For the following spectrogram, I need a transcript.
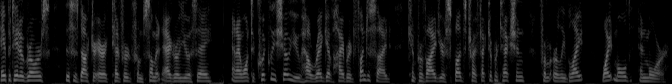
Hey potato growers, this is Dr. Eric Tedford from Summit Agro USA, and I want to quickly show you how Regev hybrid fungicide can provide your spuds trifecta protection from early blight, white mold, and more.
